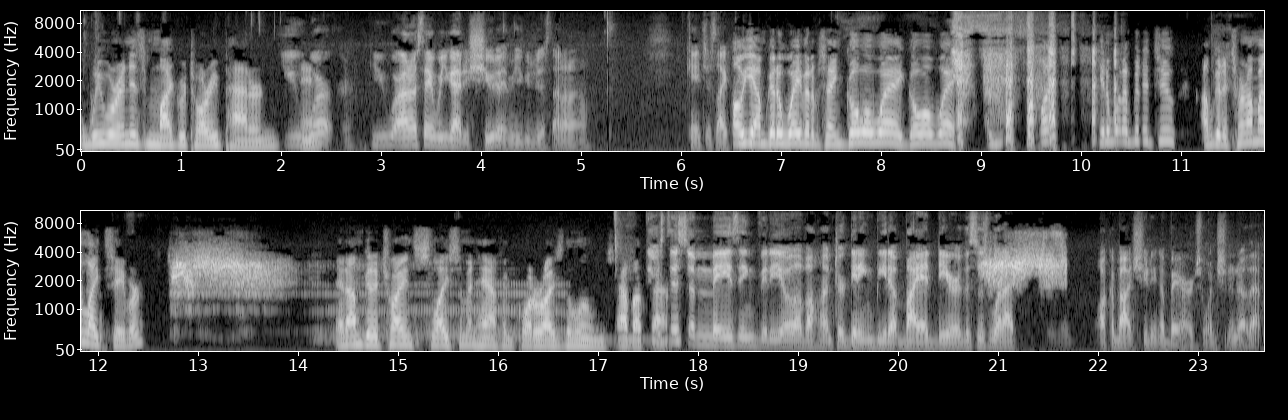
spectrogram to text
We were in his migratory pattern. You and- were. You were. I don't say well, you got to shoot him. You could just. I don't know. Can't just like. Oh yeah, I'm gonna wave at him saying, "Go away, go away." You, know what? you know what I'm gonna do? I'm gonna turn on my lightsaber, and I'm gonna try and slice them in half and cauterize the wounds. How about There's that? this amazing video of a hunter getting beat up by a deer. This is what I talk about shooting a bear. I just want you to know that.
